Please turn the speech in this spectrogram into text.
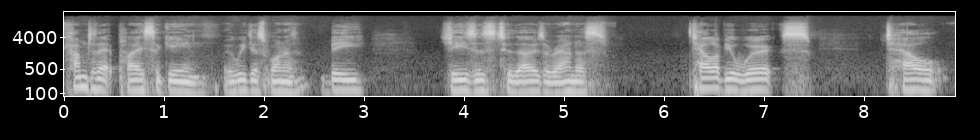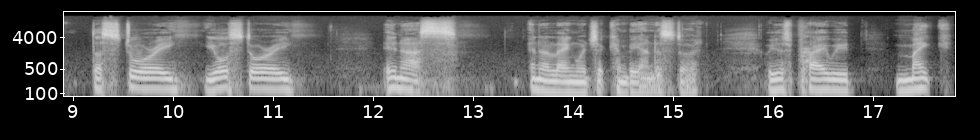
come to that place again where we just want to be Jesus to those around us. Tell of your works. Tell the story, your story, in us in a language that can be understood. We just pray we'd make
